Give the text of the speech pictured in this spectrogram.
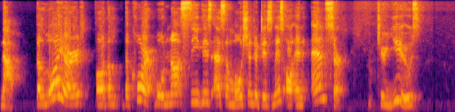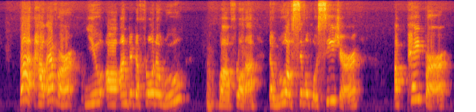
Now, the lawyers or the, the court will not see this as a motion to dismiss or an answer to use But however, you are under the Florida rule, well, Florida, the rule of civil procedure, a paper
